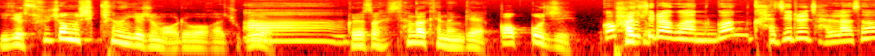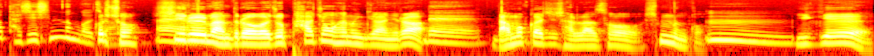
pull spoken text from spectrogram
이게 수정시키는 게 좀 어려워가지고 아. 그래서 생각해낸 게 꺾꽂이. 꺾꽂이라고 하는 건 가지를 잘라서 다시 심는 거죠. 그렇죠. 네. 씨를 만들어 가지고 파종하는 게 아니라 네. 나뭇가지 잘라서 심는 거. 음. 이게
